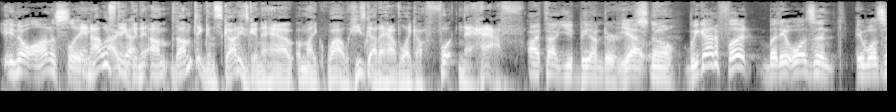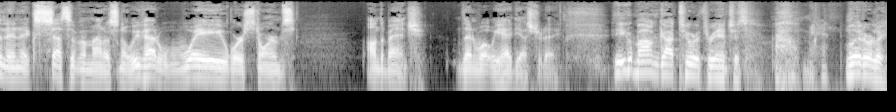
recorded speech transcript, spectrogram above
you know honestly, And I was got- thinking, I'm, I'm thinking Scotty's going to have, I'm like, wow, he's got to have like a foot and a half. I thought you'd be under yeah, snow. We got a foot, but it wasn't. It wasn't an excessive amount of snow. We've had way worse storms on the bench than what we had yesterday. Eagle Mountain got two or three inches. Oh man! Literally.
